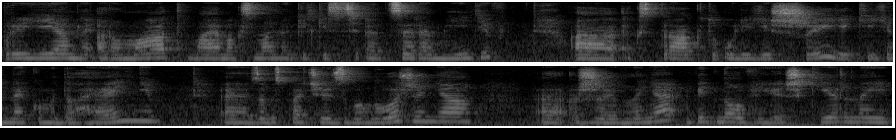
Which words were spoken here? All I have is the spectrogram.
приємний аромат, має максимальну кількість церамідів, екстракту олії ши, які є некомедогенні, е, забезпечує зволоження, е, живлення, відновлює шкірний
